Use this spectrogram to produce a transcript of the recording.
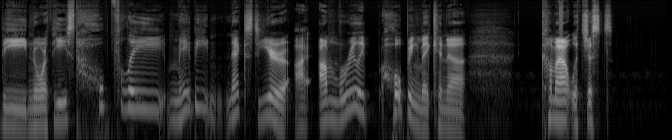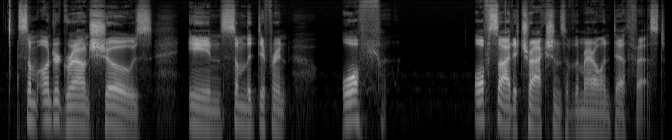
the Northeast. Hopefully, maybe next year. I, I'm really hoping they can uh, come out with just some underground shows in some of the different off offside attractions of the Maryland Death Fest.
